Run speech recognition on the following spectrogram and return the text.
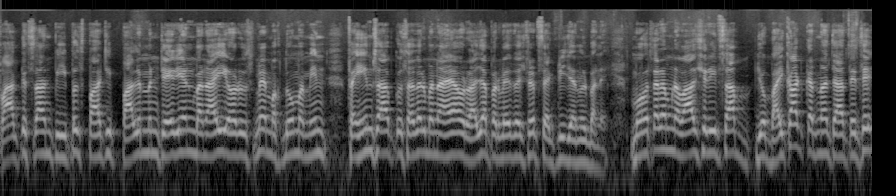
पाकिस्तान पीपल्स पार्टी पार्लियामेंटेरियन बनाई और उसमें मखदूम अमीन फ़हीम साहब को सदर बनाया और राजा परवेज़ अशरफ सेक्रटरी जनरल बने। मोहतरम नवाज़ शरीफ साहब जो बाइकआउट करना चाहते थे,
